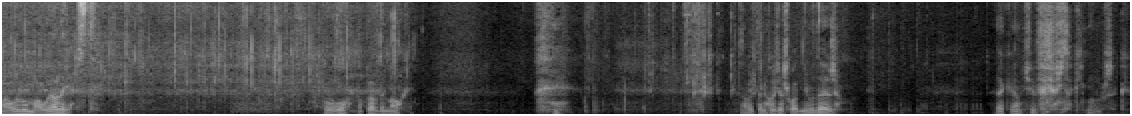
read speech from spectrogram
Mały, bo mały, ale jest. O, naprawdę mały. Ale ten chociaż ładnie uderzy. Jak ja mam cię wyjąć taki maluszek?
